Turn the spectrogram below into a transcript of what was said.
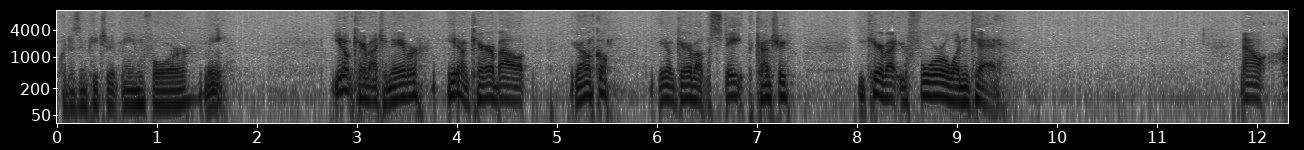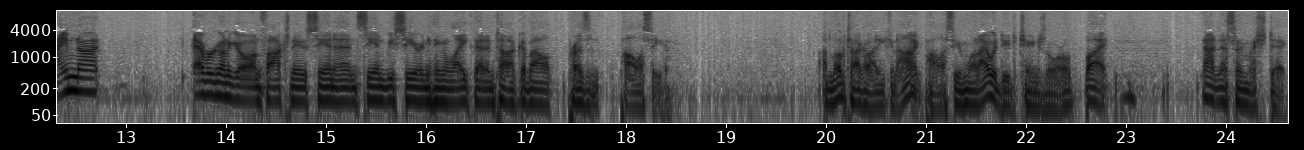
what does impeachment mean for me? You don't care about your neighbor. You don't care about your uncle. You don't care about the state, the country. You care about your 401k. Now, I'm not ever going to go on Fox News, CNN, CNBC, or anything like that and talk about president policy. I'd love to talk about economic policy and what I would do to change the world, but not necessarily my shtick.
